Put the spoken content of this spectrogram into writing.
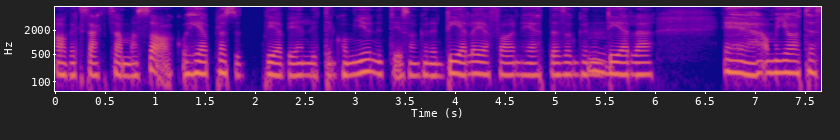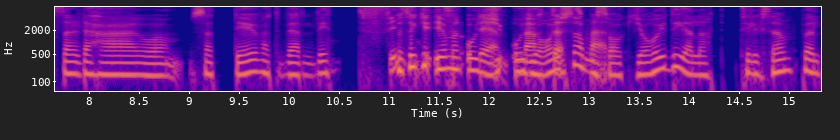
av exakt samma sak och helt plötsligt blev vi en liten community som kunde dela erfarenheter, som kunde Mm. dela eh, ja, men jag testade det här och så det har ju varit väldigt fint. Jag tycker, ja, men, och, och jag har ju samma med- sak. Jag har ju delat, till exempel,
